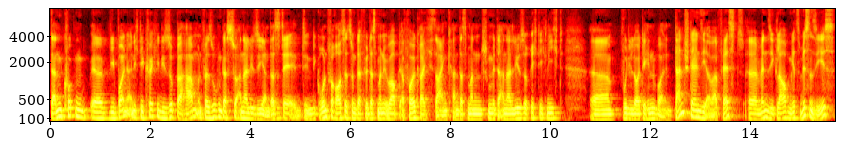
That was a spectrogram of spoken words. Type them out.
dann gucken, äh, wie wollen eigentlich die Köche die Suppe haben und versuchen das zu analysieren. Das ist der, die, die Grundvoraussetzung dafür, dass man überhaupt erfolgreich sein kann, dass man schon mit der Analyse richtig liegt, äh, wo die Leute hinwollen. Dann stellen sie aber fest, äh, wenn sie glauben, jetzt wissen sie es,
